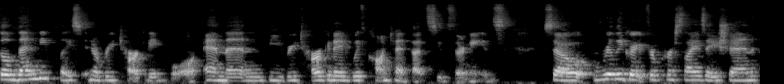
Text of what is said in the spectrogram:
they'll then be placed in a retargeting pool and then be retargeted with content that suits their needs. So, really great for personalization.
